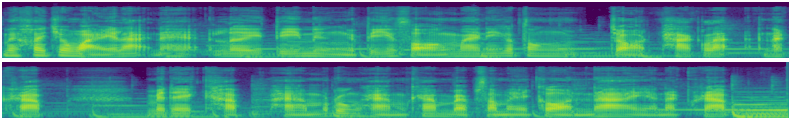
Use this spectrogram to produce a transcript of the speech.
ไม่ค่อยจะไหวละนะฮะเลยตีหนึ่งตีสองมานี่ก็ต้องจอดพักละนะครับ ไม่ได้ขับหามรุ่งหามค่ำแบบสมัยก่อนได้นะครับ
